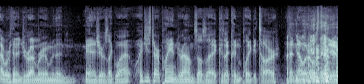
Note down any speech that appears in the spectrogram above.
I worked in a drum room, and the manager was like, "Why? Why'd you start playing drums?" I was like, "Because I couldn't play guitar. I didn't know what else to do.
